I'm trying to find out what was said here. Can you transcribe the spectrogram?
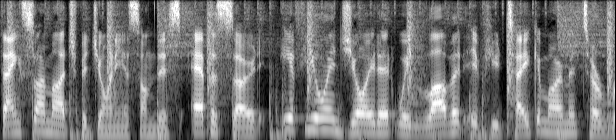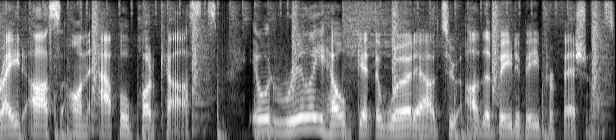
Thanks so much for joining us on this episode. If you enjoyed it, we'd love it if you take a moment to rate us on Apple Podcasts. It would really help get the word out to other B2B professionals.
